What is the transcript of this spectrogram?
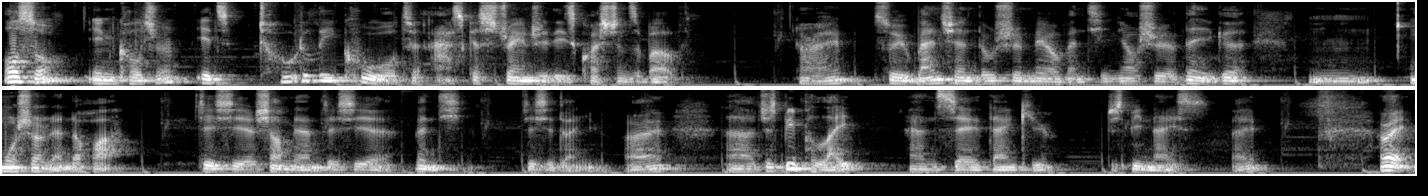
Also, in culture, it's totally cool to ask a stranger these questions above. Alright，所以完全都是没有问题。你要是问一个嗯陌生人的话，这些上面这些问题，这些短语，Alright，呃、uh,，just be polite and say thank you. Just be nice, right? Alright,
